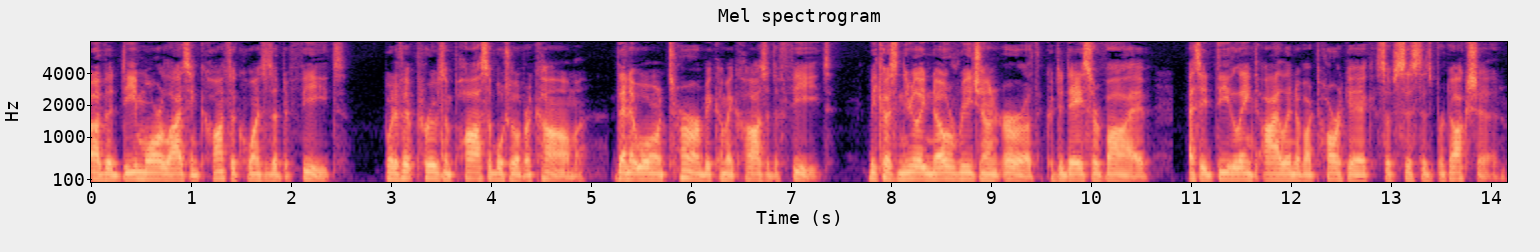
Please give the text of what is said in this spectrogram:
of the demoralizing consequences of defeat, but if it proves impossible to overcome, then it will in turn become a cause of defeat, because nearly no region on Earth could today survive as a delinked island of autarkic subsistence production,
